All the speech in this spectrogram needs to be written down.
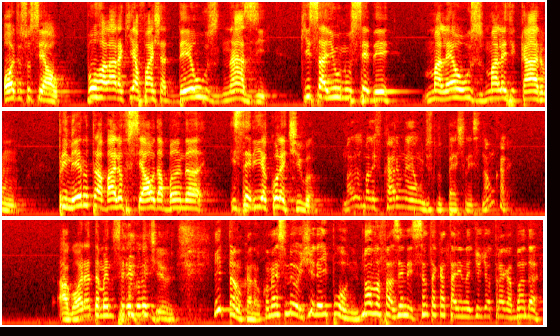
ódio social. Vou rolar aqui a faixa Deus Nazi, que saiu no CD Maleus Maleficarum, primeiro trabalho oficial da banda Histeria Coletiva. Malos Maleficaram não é um disco do Pestilence, não, cara? Agora também não seria coletivo. Então, cara, começa meu giro aí por Nova Fazenda em Santa Catarina, de onde eu trago a banda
